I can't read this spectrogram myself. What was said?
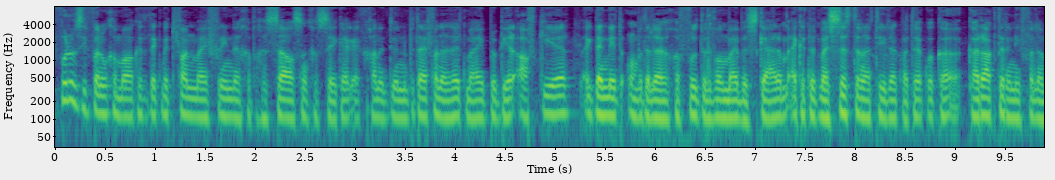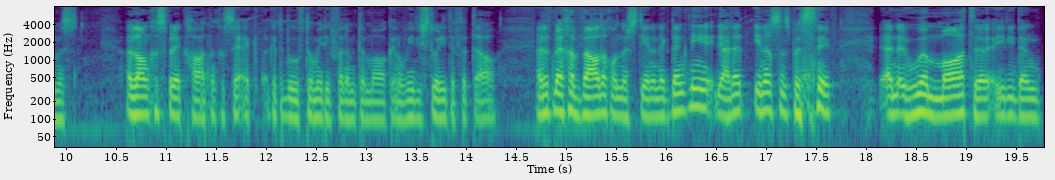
Voor ons die film gemaak het, het ek met van my vriende gesels en gesê kyk, ek gaan dit doen. Party van hulle het my probeer afkeer. Ek dink net omdat hulle gevoel het hulle wil my beskerm. Ek het met my suster natuurlik wat ook 'n karakter in die film is 'n lang gesprek gehad en gesê ek ek het 'n behoefte om hierdie film te maak en om hierdie storie te vertel. Hulle het my geweldig ondersteun en ek dink nie ja, hulle het enigstens besef in, in hoe mate hierdie ding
